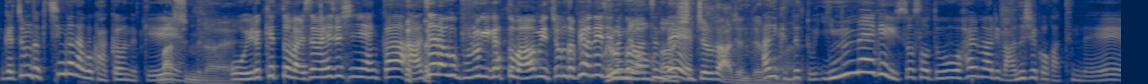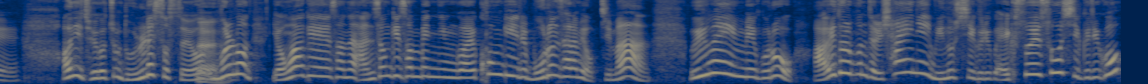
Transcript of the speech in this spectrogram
러니까 좀 더 친근하고 가까운 느낌. 맞습니다. 예. 오 이렇게 또 말씀을 해주시니까 아재라고 부르기가 또 마음이 좀 더 편해지는 것 같은데. 어, 실제로도 아재인데요. 아니 근데 또 인맥에 있어서도 할 말이 많으실 것 같은데 아니 제가 좀 놀랬었어요. 네. 물론 영화계에서는 안성기 선배님과의 콤비를 모르는 사람이 없지만 의외의 인맥으로 아이돌분들 샤이니 민호 씨 그리고 엑소의 수호 씨 그리고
